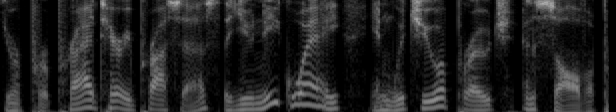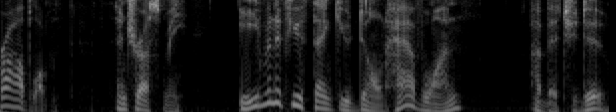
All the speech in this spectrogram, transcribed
your proprietary process, the unique way in which you approach and solve a problem. And trust me, even if you think you don't have one, I bet you do.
